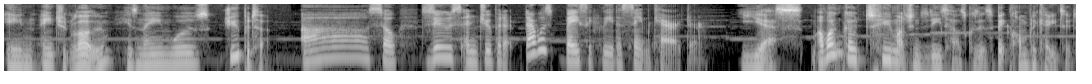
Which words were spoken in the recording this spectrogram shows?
in ancient Rome, his name was Jupiter. Ah, so Zeus and Jupiter, that was basically the same character. Yes. I won't go too much into details because it's a bit complicated.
